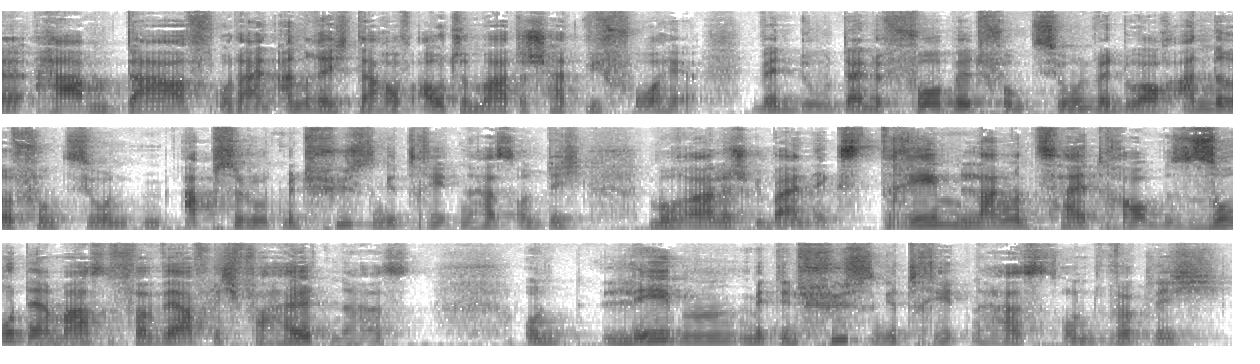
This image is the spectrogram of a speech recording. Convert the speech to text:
äh, haben darf oder ein Anrecht darauf automatisch hat wie vorher. Wenn du deine Vorbildfunktion, wenn du auch andere Funktionen absolut mit Füßen getreten hast und dich moralisch über einen extrem langen Zeitraum so dermaßen verwerflich verhalten hast und Leben mit den Füßen getreten hast und wirklich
